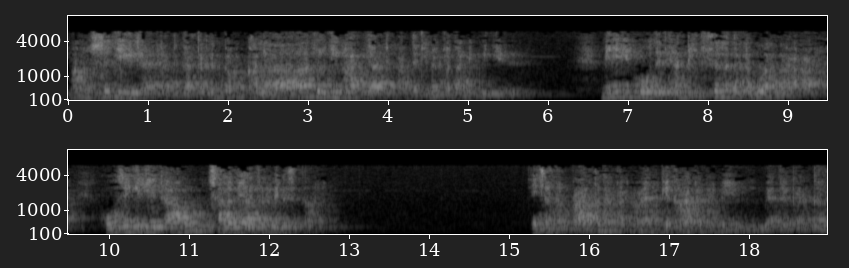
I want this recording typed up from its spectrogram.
මනුස්ස ජීවිතයක් ගත කරන ගමන් කලාතුරකින් ආධ්‍යාත්මික අත්දැකීමක් ලබන්නේ විදියට. මේ කෝදට යන්නේ ඉස්සෙල්ලා දලබුවා ගහ කෝසෙන් එළියට ආවු සලබේ අතර වෙනස තමයි. එචම ප්‍රාර්ථනා කරනවා යම් කෙනාට මේ වැත කරගල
